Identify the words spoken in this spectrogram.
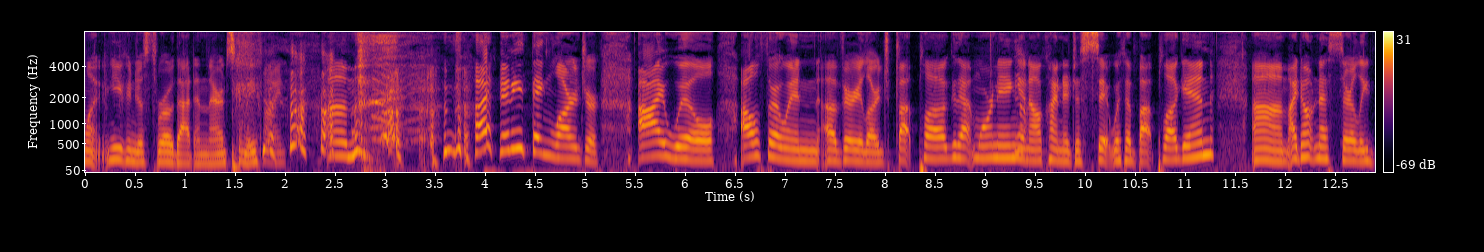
Like, You can just throw that in there; it's gonna be fine. um, but anything larger, I will. I'll throw in a very large butt plug that morning, and I'll kind of just sit with a butt plug in. Um, I don't necessarily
